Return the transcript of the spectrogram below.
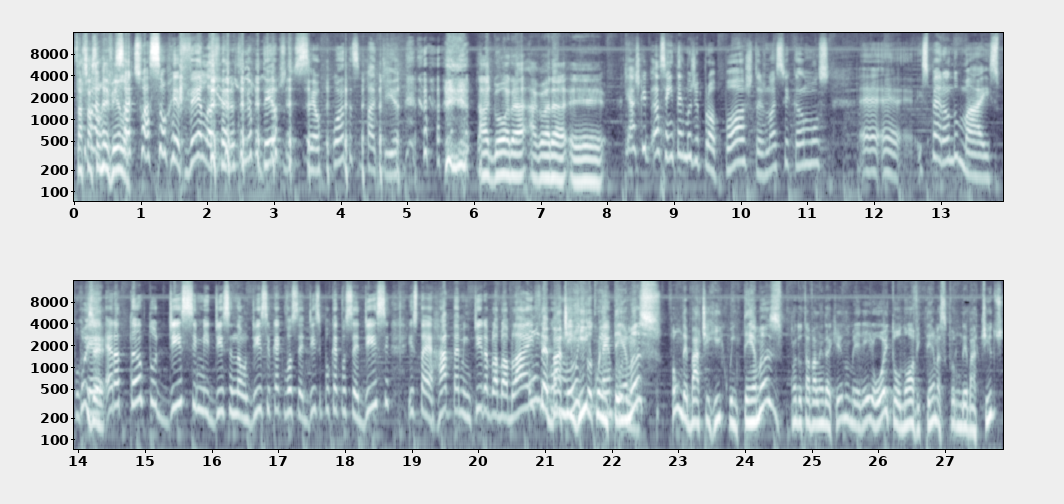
Satisfação Tipo, revela. Satisfação revela, Vera. Meu Deus do céu, quanta simpatia. Agora, agora, é, E acho que, assim, em termos de propostas, nós ficamos é, é, esperando mais. Porque é. era tanto disse, me disse, não disse, o que é que você disse, por que é que você disse, isso tá errado, tá mentira, blá blá blá. um debate rico em temas. nisso. Foi um debate rico em temas. Quando eu tava lendo aqui, eu numerei oito ou nove temas que foram debatidos.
